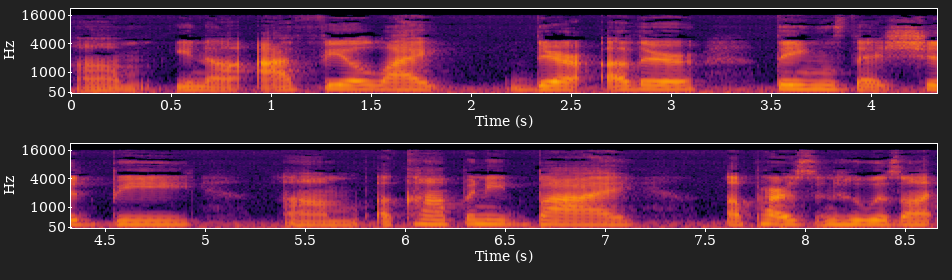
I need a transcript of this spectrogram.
Um, you know, I feel like there are other things that should be um, accompanied by a person who is on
